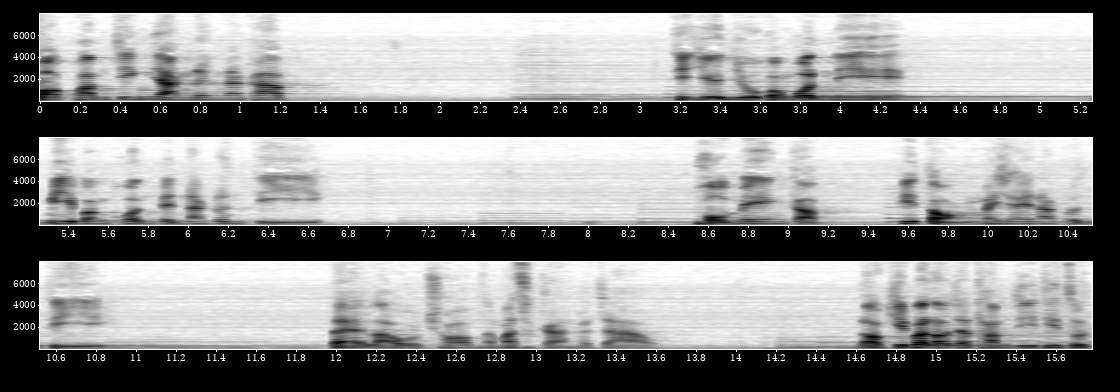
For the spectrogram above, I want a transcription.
บอกความจริงอย่างหนึ่งนะครับ ที่ยืนอยู่ข้างบนนี้ มีบางคนเป็นนักดนตรี ผมเองกับพี่ต๋องไม่ใช่นักดนตรี แต่เราชอบนมัสการพระเจ้า เราคิดว่าเราจะทำดีที่สุด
